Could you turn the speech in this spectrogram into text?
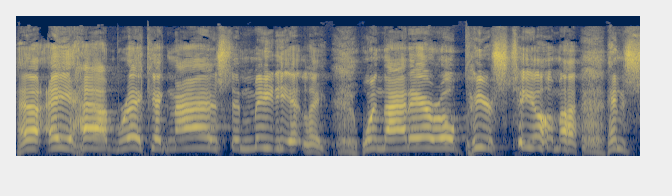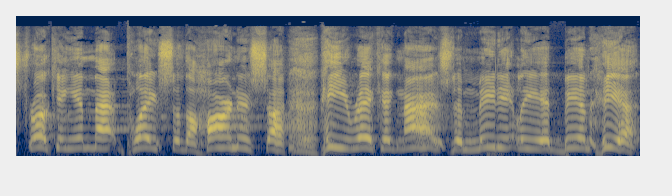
Uh, Ahab recognized immediately when that arrow pierced him uh, and struck him in that place of the harness, uh, he recognized immediately he had been hit.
